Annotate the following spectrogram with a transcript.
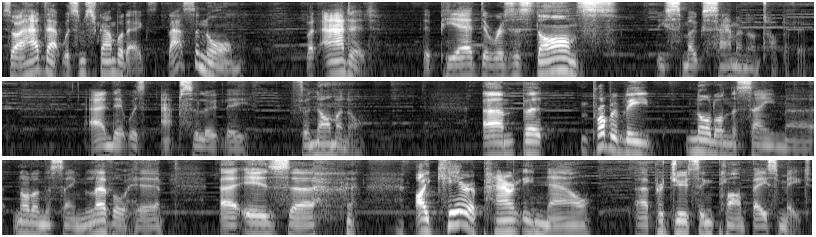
so I had that with some scrambled eggs. That's the norm. But added the Pierre de Resistance, the smoked salmon on top of it. And it was absolutely phenomenal. Um, but probably not on the same uh, not on the same level here uh, is uh, IKEA apparently now uh, producing plant-based meat.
